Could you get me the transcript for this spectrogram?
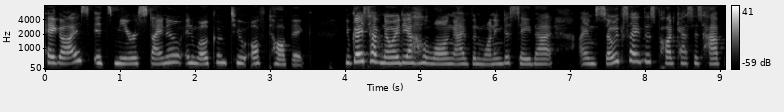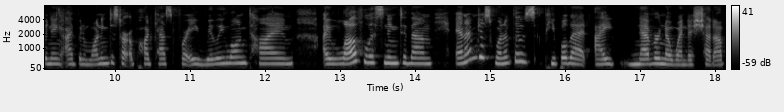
Hey guys, it's Mia Ristaino, and welcome to Off Topic. You guys have no idea how long I've been wanting to say that. I am so excited this podcast is happening. I've been wanting to start a podcast for a really long time. I love listening to them, and I'm just one of those people that I never know when to shut up.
